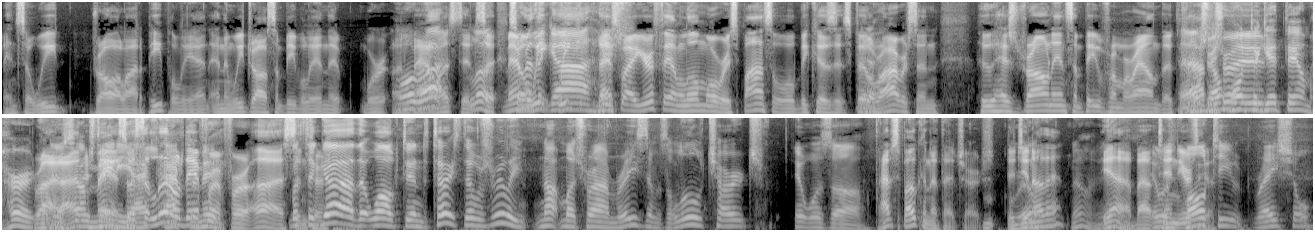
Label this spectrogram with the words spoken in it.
and so we draw a lot of people in, and then we draw some people in that were Well, right. unbalanced. And Look, so, so we, the guy we, that's why you're feeling a little more responsible because it's Phil Yeah. Robertson who has drawn in some people from around the And I don't want to get them hurt. or Right, there's I some understand. So it's a little after me. different for us. But the ter- guy that walked into Texas, there was really not much rhyme reason. It was a little church. It was uh I've spoken at that church. Did you know that? No. Yeah, about it ten was years ago. multi-racial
